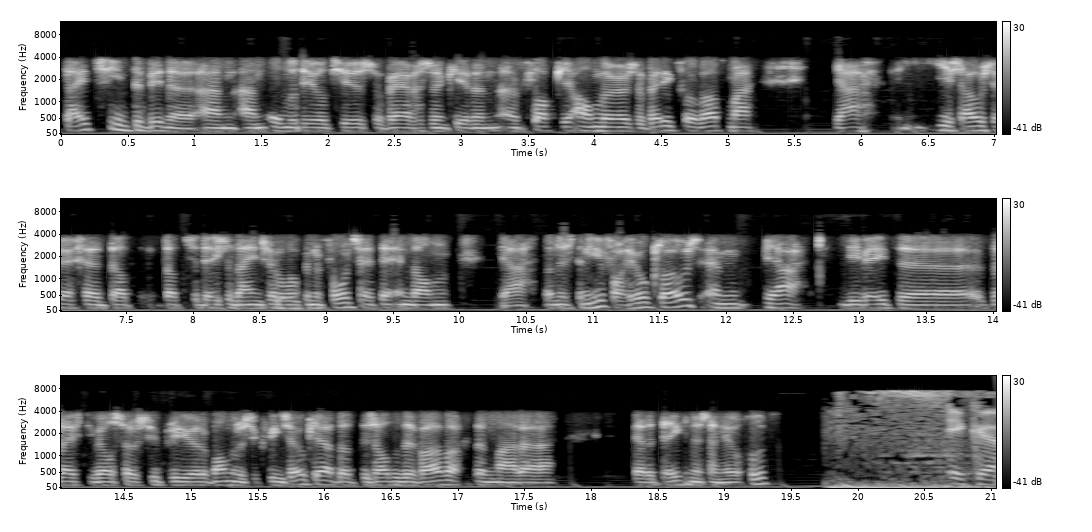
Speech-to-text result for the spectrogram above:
tijd zien te winnen aan, aan onderdeeltjes of ergens een keer een, een flapje anders of weet ik veel wat. Maar ja, je zou zeggen dat, dat ze deze lijn zo kunnen voortzetten. En dan, ja, dan is het in ieder geval heel close. En ja, wie weet blijft hij wel zo superieur op andere circuits ook. Ja, dat is altijd even afwachten. Maar ja, de tekenen zijn heel goed. Ik uh,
